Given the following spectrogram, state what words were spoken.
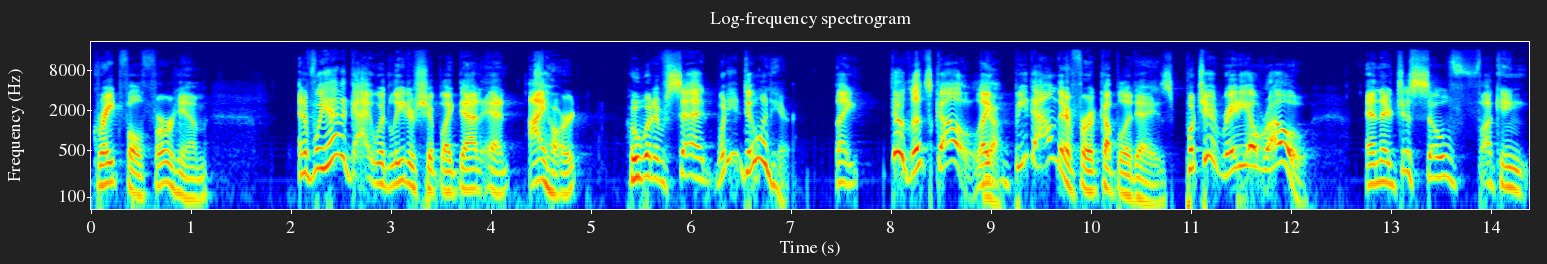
grateful for him. And if we had a guy with leadership like that at iHeart who would have said, What are you doing here? Like, dude, let's go. Like, Yeah. be down there for a couple of days. Put you at Radio Row. And they're just so fucking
